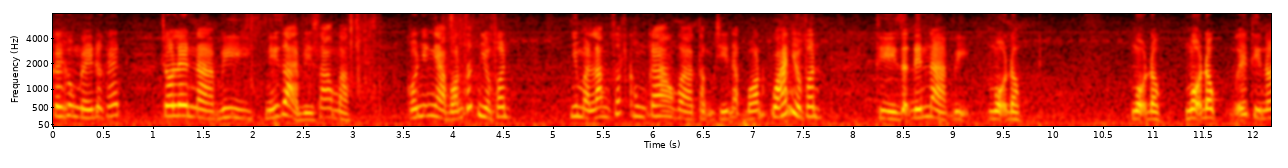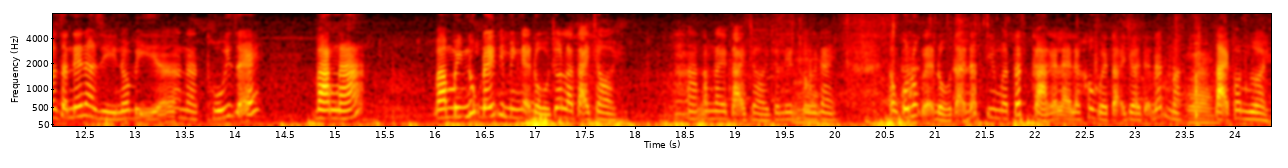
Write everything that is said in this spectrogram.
Cây không lấy được hết. Cho nên là vì lý giải vì sao mà có những nhà bón rất nhiều phân nhưng mà năng suất không cao và thậm chí là bón quá nhiều phân thì dẫn đến là bị ngộ độc. Ngộ độc ngộ độc ấy thì nó dẫn đến là gì? Nó bị ờ, là thối rễ vàng lá và mình lúc đấy thì mình lại đổ cho là tại trời. À, năm nay tại trời cho nên tôi này. Xong có lúc lại đổ tại đất nhưng mà tất cả cái này là không phải tại trời tại đất mà tại con người.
